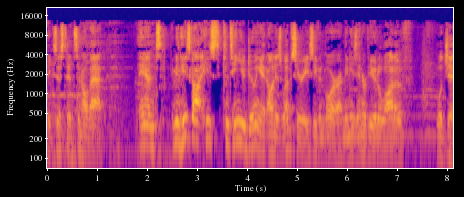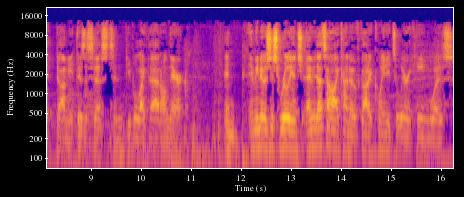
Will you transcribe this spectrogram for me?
existence and all that. And I mean, he's got he's continued doing it on his web series even more. I mean, he's interviewed a lot of legit, I mean, physicists and people like that on there. And I mean, it was just really. Int- I mean, that's how I kind of got acquainted to Larry King was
